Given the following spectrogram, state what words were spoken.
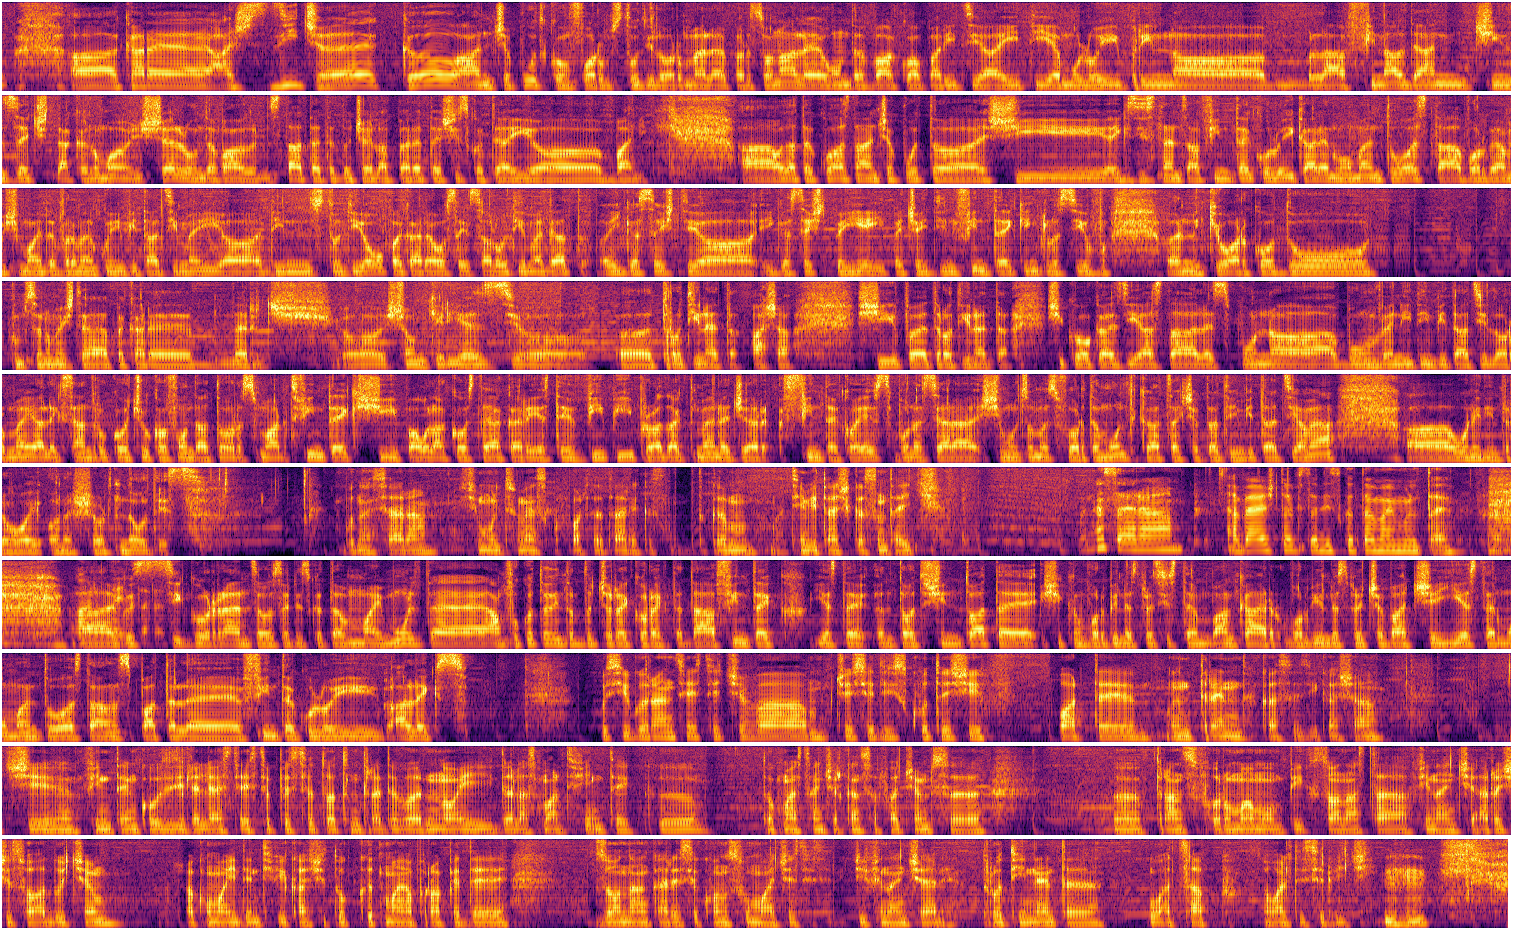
care aș zice că a început conform studiilor mele personale undeva cu apariția ATM-ului prin la final de ani 50, dacă nu mă înșel, undeva în state, te duceai la perete și scoteai bani. Odată cu asta a început și existența fintech-ului, care în momentul ăsta, vorbeam și mai devreme cu invitații mei din studio, pe care o să-i salut imediat, îi găsești, îi găsești pe ei, pe cei din fintech, inclusiv în QR codul cum se numește aia pe care mergi uh, și o închiriezi uh, uh, trotinetă, așa, și pe trotinetă. Și cu ocazia asta le spun uh, bun venit invitațiilor mei, Alexandru Cociu, cofondator Smart Fintech și Paula Costea, care este VP Product Manager Fintech OS. Bună seara și mulțumesc foarte mult că ați acceptat invitația mea, uh, unii dintre voi on a short notice. Bună seara și mulțumesc foarte tare că, sunt, că m-ați invitat și că sunt aici. Bună seara! Abia aștept să discutăm mai multe. A, cu siguranță o să discutăm mai multe. Am făcut o introducere corectă, da? Fintech este în tot și în toate și când vorbim despre sistem bancar, vorbim despre ceva ce este în momentul ăsta în spatele fintech-ului. Alex? Cu siguranță este ceva ce se discută și foarte în trend, ca să zic așa. Deci fintech-ul zilele astea este peste tot, într-adevăr. Noi de la Smart Fintech tocmai asta încercăm să facem, să transformăm un pic zona asta financiară și să o aducem, așa cum ai identificat și tu, cât mai aproape de zona în care se consumă aceste servicii financiare. Trotinetă, WhatsApp sau alte servicii. Uh-huh.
